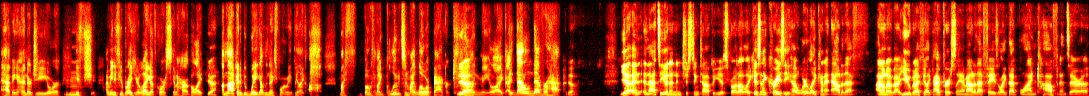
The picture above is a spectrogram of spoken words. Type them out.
having energy or mm-hmm. if she, I mean if you break your leg of course it's gonna hurt but like yeah I'm not gonna be wake up the next morning and be like oh my both my glutes and my lower back are killing yeah. me like I, that'll never happen yeah yeah and, and that's even an interesting topic you just brought up like isn't it crazy how we're like kind of out of that I don't know about you, but I feel like I personally am out of that phase of like that blind confidence era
